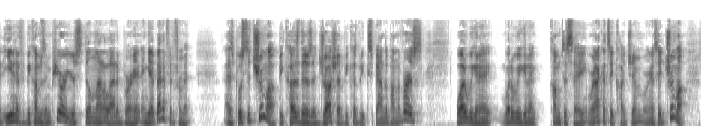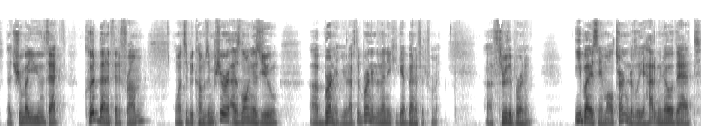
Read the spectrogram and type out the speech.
that even if it becomes impure, you're still not allowed to burn it and get benefit from it. As opposed to truma, because there's a drasha, because we expound upon the verse, what are we gonna what are we gonna come to say? We're not gonna say kachim, we're gonna say truma. That truma you in fact could benefit from once it becomes impure, as long as you uh, burn it. You would have to burn it, and then you could get benefit from it uh, through the burning. Ibay same. Alternatively, how do we know that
